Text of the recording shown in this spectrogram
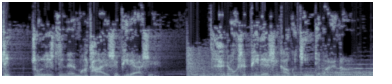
ঠিক চল্লিশ দিনের মাথায় সে ফিরে আসে। এবং সে ফিরে এসে কাউকে চিনতে পারে না। না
